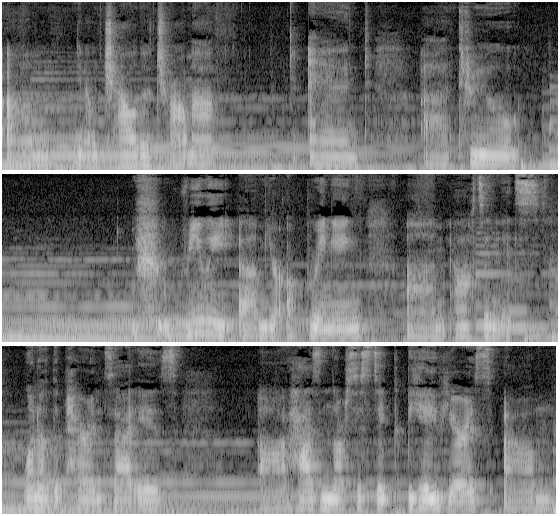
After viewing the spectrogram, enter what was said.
um, you know, childhood trauma and uh, through really um, your upbringing. Um, often it's one of the parents that is uh, has narcissistic behaviors um,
